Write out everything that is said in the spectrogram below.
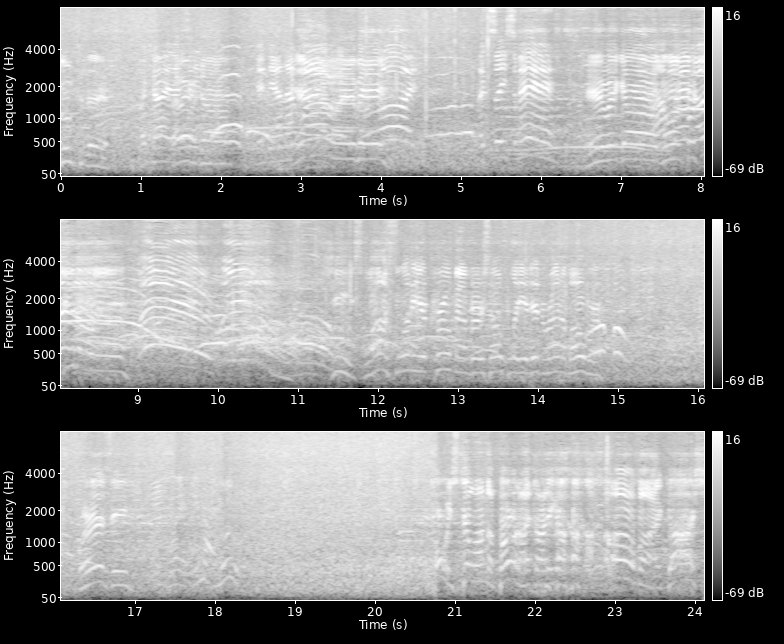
moved to the. Okay, that's There it. we go. Head down that Yeah, way. baby. Right. Let's see some air. Here we go. Up Going for over. judo. Whoa! Jeez, lost one of your crew members. Hopefully you didn't run him over. Where is he? He's He's not moving. Oh, he's still on the boat. I thought he got. Oh my gosh.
